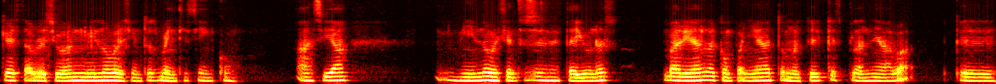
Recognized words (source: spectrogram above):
que estableció en 1925. Hacia 1961 varias la compañía automotriz planeaba que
